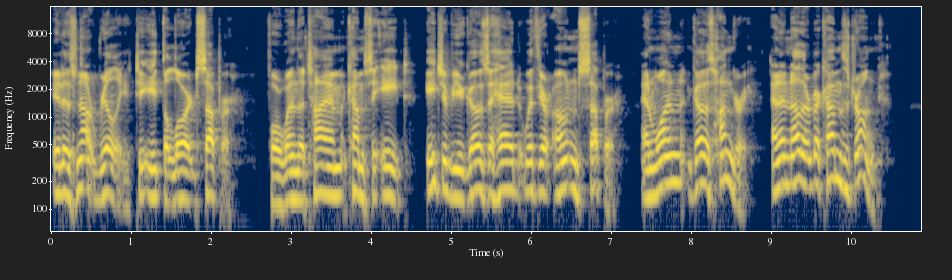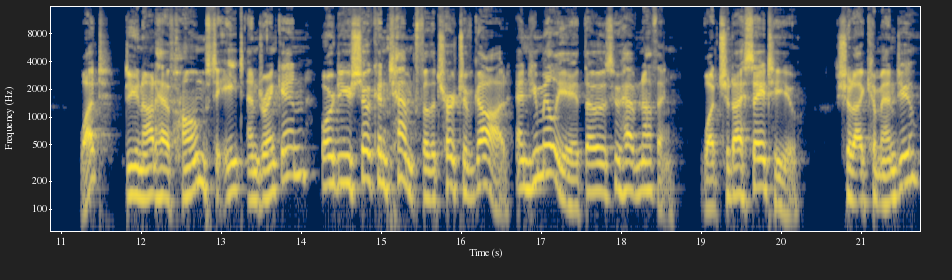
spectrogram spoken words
it is not really to eat the Lord's Supper, for when the time comes to eat, each of you goes ahead with your own supper, and one goes hungry, and another becomes drunk. What? Do you not have homes to eat and drink in? Or do you show contempt for the church of God and humiliate those who have nothing? What should I say to you? Should I commend you?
